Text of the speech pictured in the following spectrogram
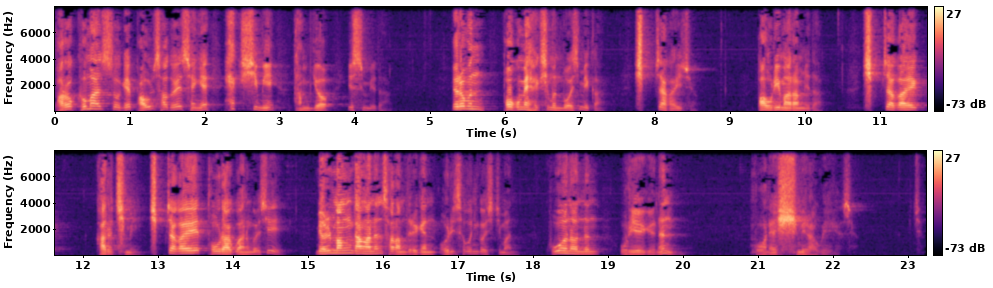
바로 그 말 속에 바울 사도의 생의 핵심이 담겨 있습니다. 여러분, 복음의 핵심은 무엇입니까? 십자가이죠. 바울이 말합니다. 십자가의 가르침이, 십자가의 도라고 하는 것이 멸망당하는 사람들에겐 어리석은 것이지만 구원 얻는 우리에게는 구원의 힘이라고 얘기했어요. 그렇죠?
